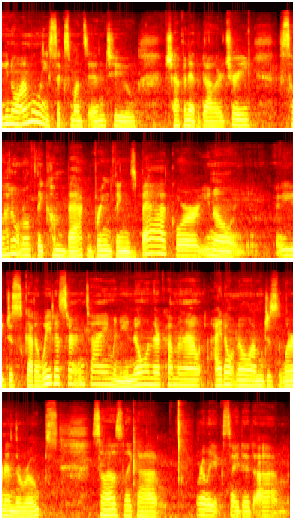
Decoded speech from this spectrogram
you know, I'm only six months into shopping at the Dollar Tree. So I don't know if they come back, bring things back, or, you know, you just got to wait a certain time and you know when they're coming out. I don't know. I'm just learning the ropes. So I was like, uh, really excited um,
